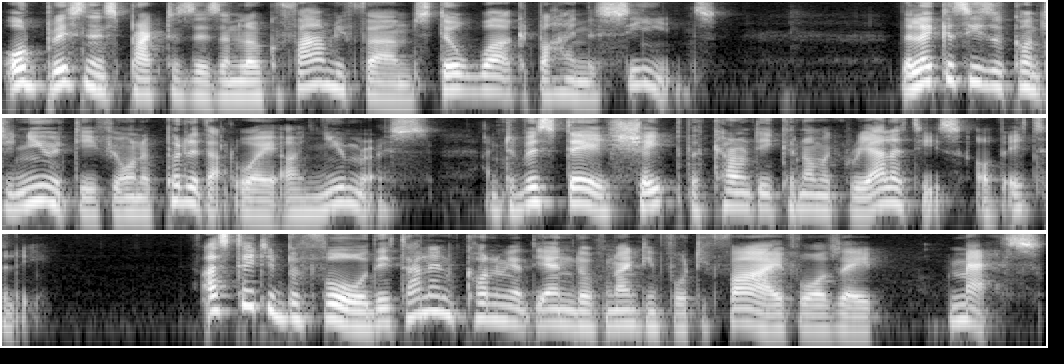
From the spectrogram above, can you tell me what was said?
Old business practices and local family firms still worked behind the scenes. The legacies of continuity, if you want to put it that way, are numerous, and to this day shape the current economic realities of Italy. As stated before, the Italian economy at the end of 1945 was a mess.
